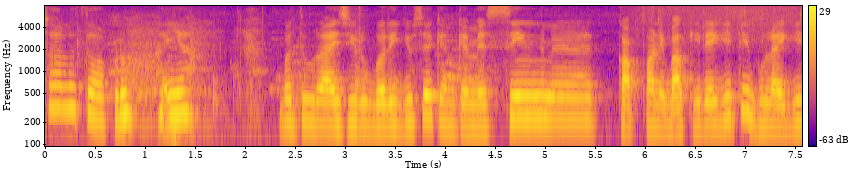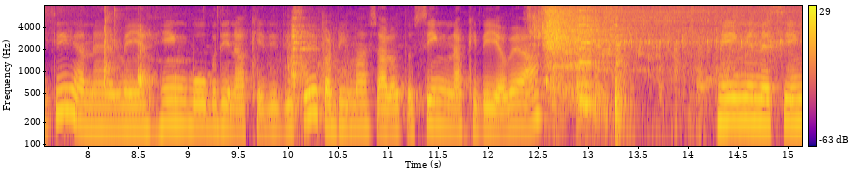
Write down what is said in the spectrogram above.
ચાલો, તો આપણું અહીંયા બધું રાઈ જીરું ભરી ગયું છે. કેમ કે મેં સિંગને કાપવાની બાકી રહી ગઈ હતી, ભૂલાઈ ગઈ હતી અને મેં અહીંયા હિંગ બહુ બધી નાખી દીધી છે. કઢીમાં ચાલો તો સિંગ નાખી દઈએ હવે આ. હિંગ અને સિંગ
